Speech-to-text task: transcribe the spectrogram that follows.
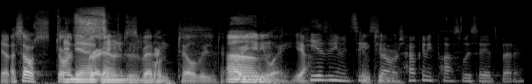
Yep. I saw Star Indiana Trek Jones is better. on television. Um, oh, anyway, yeah. He hasn't even seen Star Wars. How can he possibly say it's better?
